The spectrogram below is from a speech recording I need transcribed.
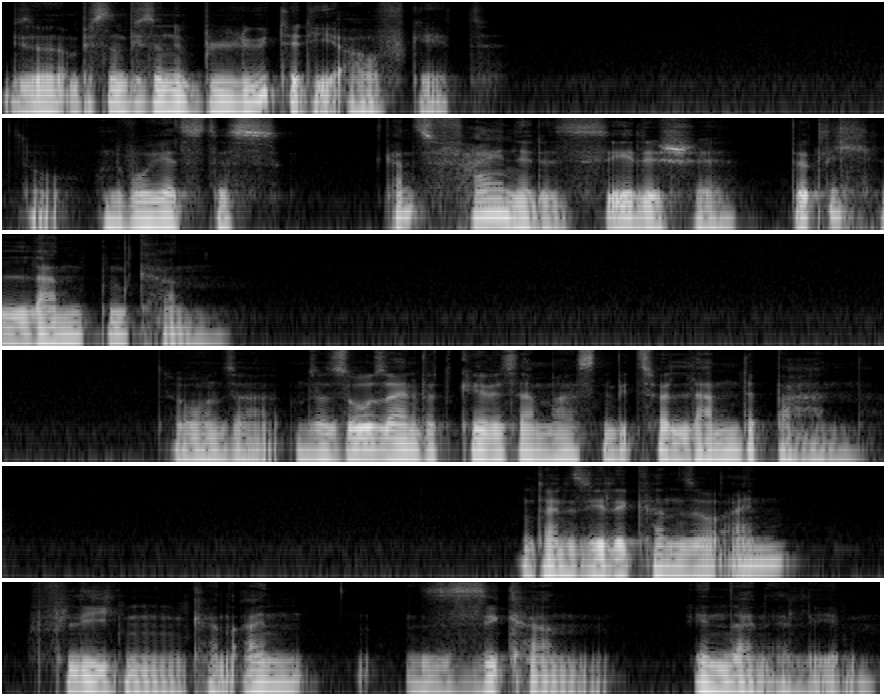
wie so ein bisschen wie so eine Blüte, die aufgeht. So, und wo jetzt das ganz Feine, das Seelische wirklich landen kann. So unser, unser So-Sein wird gewissermaßen wie zur Landebahn. Und deine Seele kann so einfliegen, kann einsickern in dein Erleben.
